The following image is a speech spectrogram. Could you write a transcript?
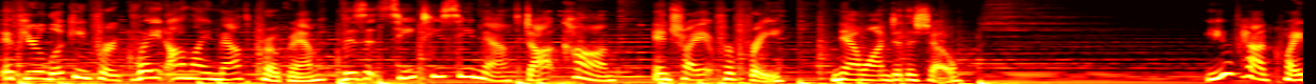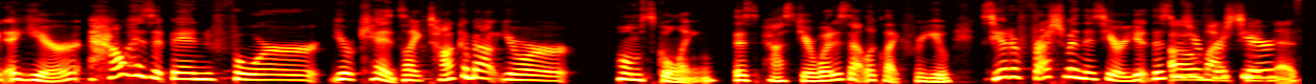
If you're looking for a great online math program, visit ctcmath.com and try it for free. Now, on to the show. You've had quite a year. How has it been for your kids? Like, talk about your homeschooling this past year. What does that look like for you? Because you had a freshman this year. This was Oh your first year goodness.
